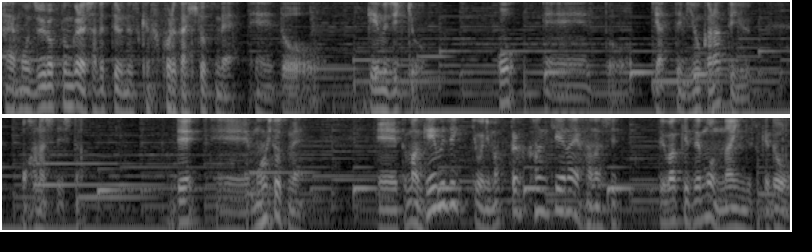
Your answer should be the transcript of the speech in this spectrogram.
はい、もう16分ぐらい喋ってるんですけどこれが1つ目、えーと、ゲーム実況を、えーと、やってみようかなというお話でした。で、えー、もう一つね。えーとまあ、ゲーム実況に全く関係ない話ってわけでもないんですけど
